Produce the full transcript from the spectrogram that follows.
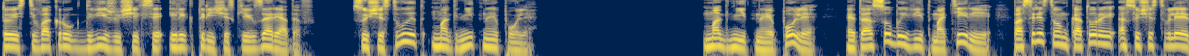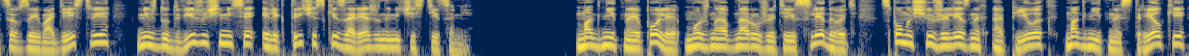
то есть вокруг движущихся электрических зарядов, существует магнитное поле. Магнитное поле — это особый вид материи, посредством которой осуществляется взаимодействие между движущимися электрически заряженными частицами. Магнитное поле можно обнаружить и исследовать с помощью железных опилок, магнитной стрелки,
